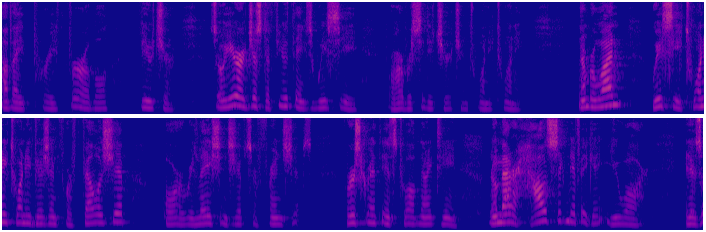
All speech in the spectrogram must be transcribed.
of a preferable future. So here are just a few things we see for Harbor City Church in 2020. Number one, we see 2020 vision for fellowship or relationships or friendships. 1 Corinthians 12 19. No matter how significant you are, it is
